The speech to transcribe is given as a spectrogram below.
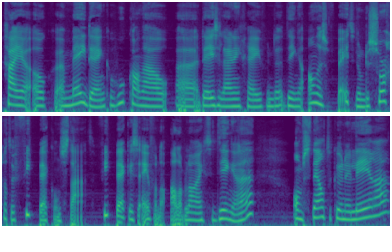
ga je ook uh, meedenken hoe kan nou uh, deze leidinggevende dingen anders of beter doen. Dus zorg dat er feedback ontstaat. Feedback is een van de allerbelangrijkste dingen om snel te kunnen leren.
